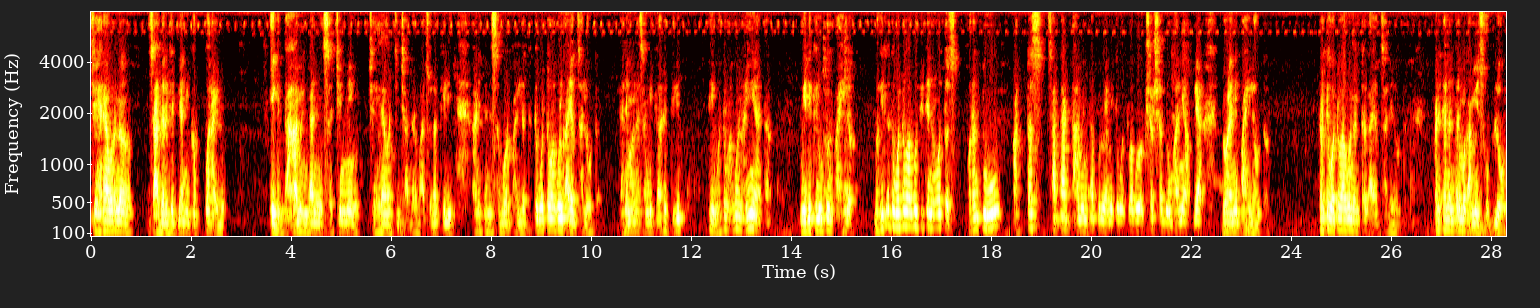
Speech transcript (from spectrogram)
चेहऱ्यावरनं चादर घेतली आणि गप्प राहिलो. एक दहा मिनिटाने सचिनने चेहऱ्यावरची चादर बाजूला केली आणि त्याने समोर पाहिलं तर ते वटवागुळ गायब झालं होतं. त्याने मला सांगितलं अरे दिलीप ते वटवागुळ नाही आहे आता. मी देखील उठून पाहिलं. बघितलं तर वटवागुळ तिथे नव्हतंच परंतु आत्ताच सात आठ दहा मिनिटापूर्वी आम्ही ते वटवागुळ अक्षरशः दोघांनी आपल्या डोळ्याने पाहिलं होतं. तर ते वटवागुळ नंतर गायब झालेलं होतं. आणि त्यानंतर मग आम्ही झोपलो.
